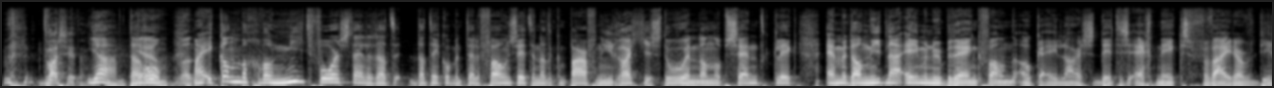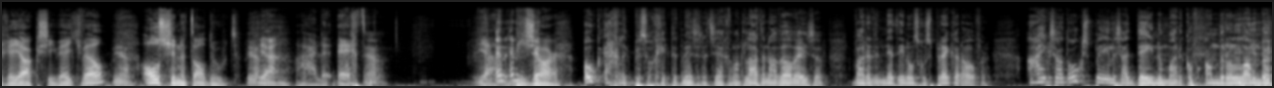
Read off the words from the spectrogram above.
dwars zitten. Ja, daarom. Ja, want- Maar ik kan me gewoon niet voorstellen dat, dat ik op mijn telefoon zit en dat ik een paar van die ratjes doe en dan op send klik en me dan niet na één minuut bedenk van oké Lars, dit is echt niks, verwijder die reactie, weet je wel? Ja. Als je het al doet. Ja. Ja. Maar echt, Ja. En- en- bizar. en ook eigenlijk best wel gek dat mensen dat zeggen. Want laten we nou wel wezen, we hadden het net in ons gesprek erover. Ajax had ook spelers uit Denemarken of andere landen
